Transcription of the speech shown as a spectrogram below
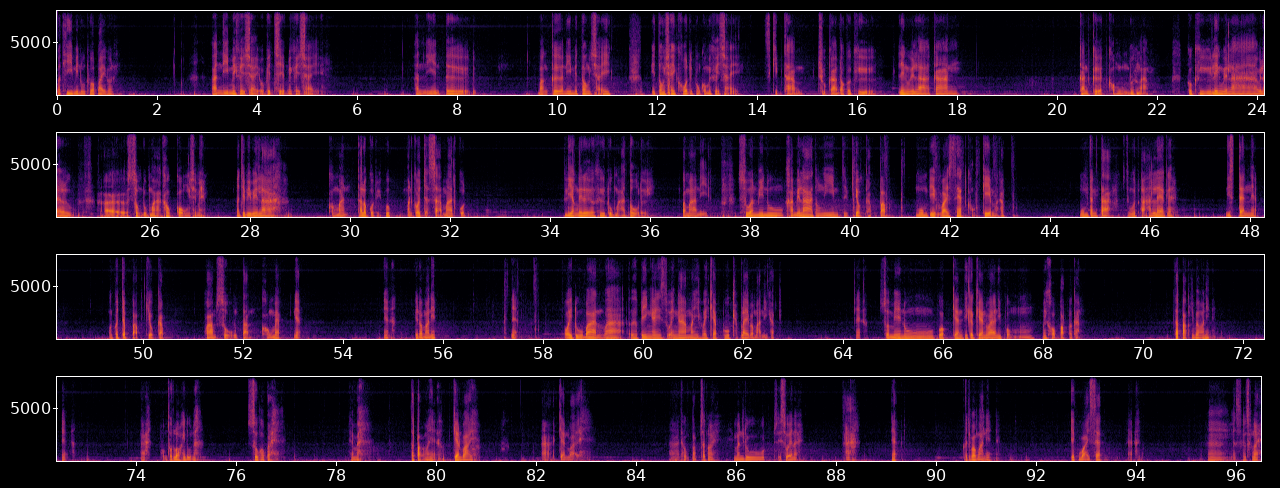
มาที่เมนูทั่วไปก่อน อันนี้ไม่เคยใช้ Open Shade ไม่เคยใช้ อันนี้ Enter Bunker อันนี้ไม่ต้องใช้ ไม่ต้องใช้โค้ดนี่ผมก็ไม่เคยใช้ Skip Time Sugar Dog ก็คือเร่งเวลาการ การเกิดของลูกหมาก็คือเร่งเวลาเวลาเราส่งลูกหมาเข้ากรงใช่ไหมมันจะมีเวลาของมัน ถ้าเรากดปุ๊บมันก็จะสามารถกดเลี้ยงได้เลยก็คือลูกหมาโตเลย ประมาณนี้ ส่วนเมนูคาเมล่าตรงนี้จะเกี่ยวกับปรับมุม x y z ของเกมอะครับ มุมต่างๆ สมมติอาหารแรกเลย distance เนี่ย มันก็จะปรับเกี่ยวกับความสูงต่ำของแมปเนี่ย เนี่ยเป็นประมาณนี้ เนี่ยเอาไว้ดูบ้านว่า เออ เป็นยังไงสวยงามไหมไว้แคปรูปแคปอะไรประมาณนี้ครับ เนี่ย ส่วนเมนูพวกแกน x กับแกน y นี่ผมไม่ขอปรับแล้วกัน ถ้าปรับจะประมาณนี้ เนี่ย อะ ผม ทดลองให้ดูนะ ซูมเข้าไป เห็นไหมถ้าปรับมาณนี้ยแกน y อ่าแกน y อ่าเดี๋ยวผมปรับสักหน่อย มันดูสวยๆหน่อย อะเนี่ย ก็จะประมาณนี้ x y z อะอ่าสักสักหน่อย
